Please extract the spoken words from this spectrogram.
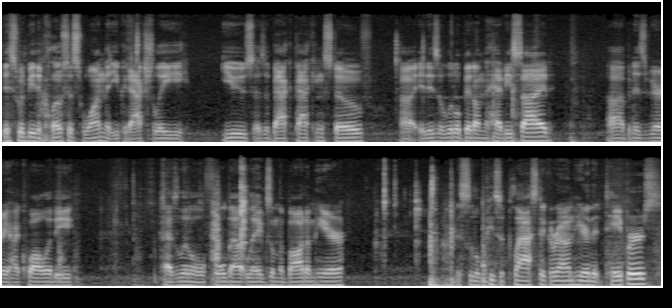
This would be the closest one that you could actually use as a backpacking stove. Uh, it is a little bit on the heavy side, uh, but is very high quality. Has little fold-out legs on the bottom here. This little piece of plastic around here that tapers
